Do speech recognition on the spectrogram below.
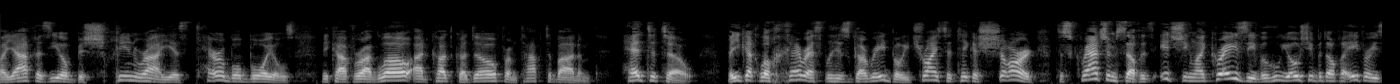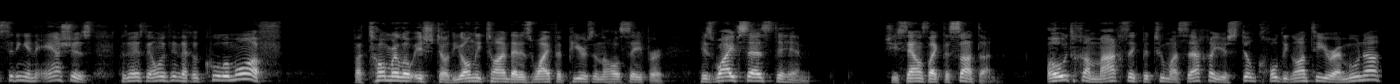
Vayachas Iyov b'shchin ra. He has terrible boils. Mikaf raglo ad kat kado from top to bottom, head to toe. Vayikach lo cheres his garedbo. He tries to take a shard to scratch himself. It's itching like crazy. V'hu yoshi b'tocha efer. He's sitting in ashes because that's the only thing that could cool him off. Vatomer lo ishto. The only time that his wife appears in the whole sefer. His wife says to him, she sounds like the Satan. Odcha machzik betumasecha, you're still holding on to your emuna.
